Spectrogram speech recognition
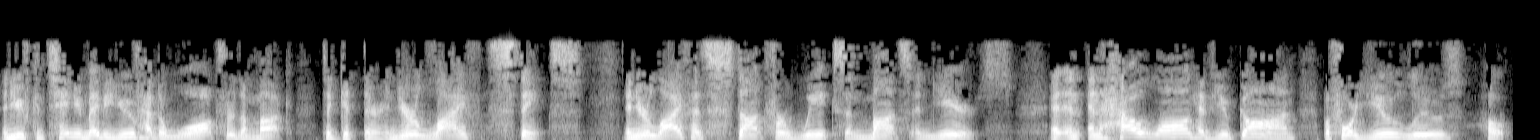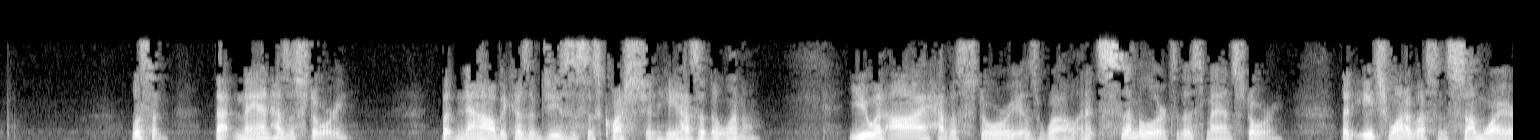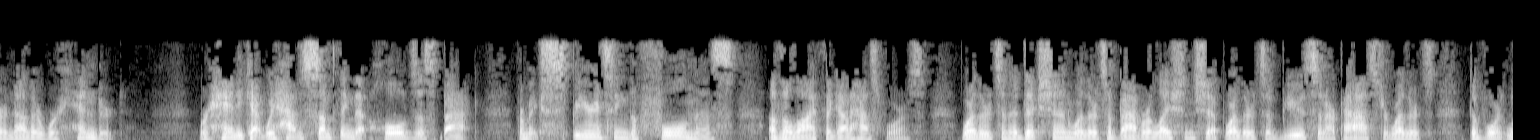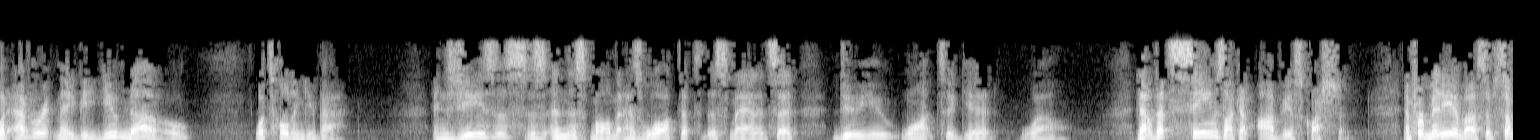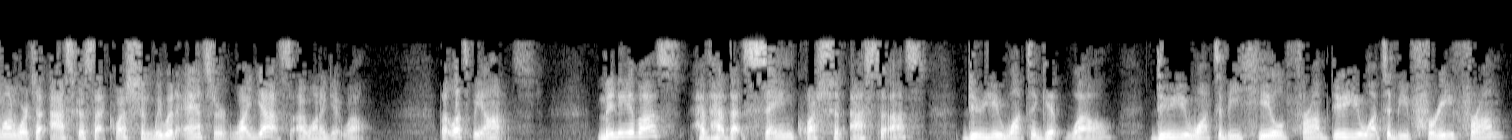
And you've continued, maybe you've had to walk through the muck to get there. And your life stinks. And your life has stunk for weeks and months and years. And, and, and how long have you gone before you lose hope? Listen, that man has a story, but now because of Jesus' question, he has a dilemma. You and I have a story as well, and it's similar to this man's story. That each one of us in some way or another, we're hindered. We're handicapped. We have something that holds us back from experiencing the fullness of the life that God has for us whether it's an addiction, whether it's a bad relationship, whether it's abuse in our past, or whether it's divorce, whatever it may be, you know what's holding you back. And Jesus is in this moment, has walked up to this man and said, do you want to get well? Now that seems like an obvious question. And for many of us, if someone were to ask us that question, we would answer, why yes, I want to get well. But let's be honest. Many of us have had that same question asked to us. Do you want to get well? Do you want to be healed from? Do you want to be free from?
